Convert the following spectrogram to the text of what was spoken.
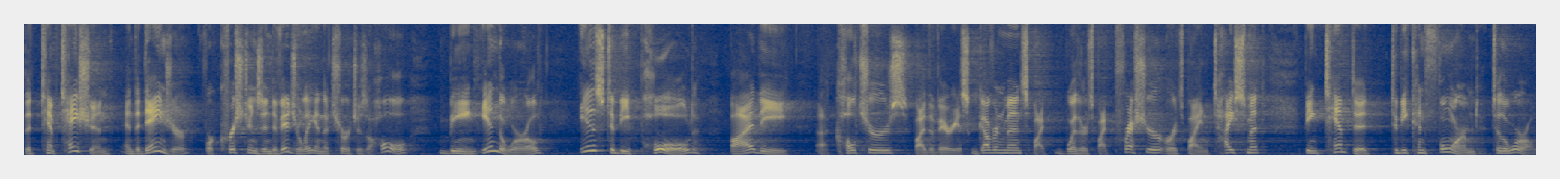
The temptation and the danger for Christians individually and the church as a whole being in the world is to be pulled by the uh, cultures, by the various governments, by whether it's by pressure or it's by enticement, being tempted to be conformed to the world.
